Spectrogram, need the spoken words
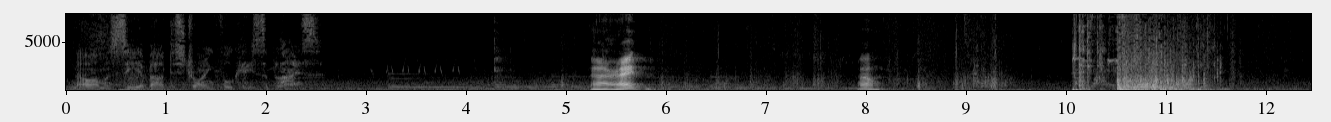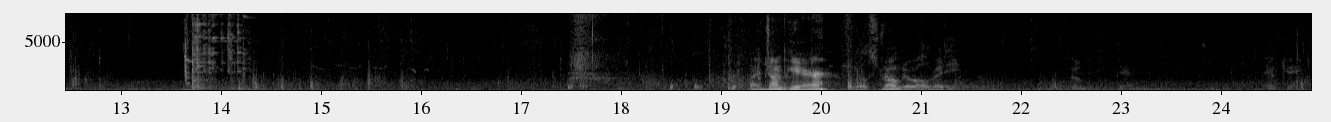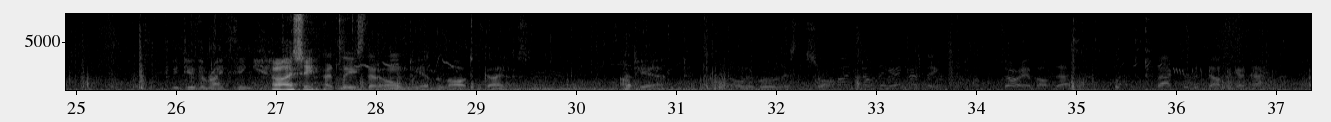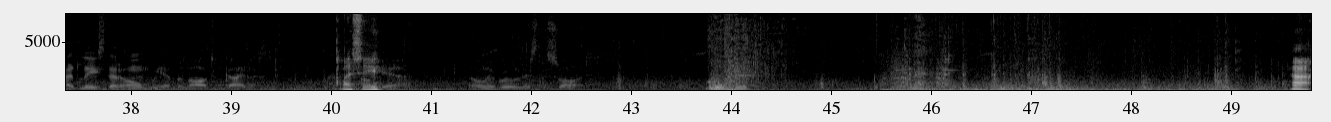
Now I must see about destroying Fulke's supplies. All right. Oh. If I jump here. Feel stronger already. So many dead. Okay. We do the right thing here. Oh, I see. At least at home we have the law to guide us. Out here, the only rule is the sword. Sorry about that. Back to the topic at hand. At least at home we have the law to guide us. I see. Out here, the only rule is the sword. Huh.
